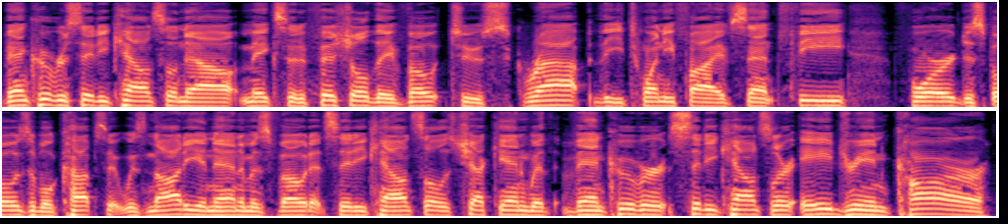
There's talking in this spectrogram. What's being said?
Vancouver City Council now makes it official. They vote to scrap the 25 cent fee for disposable cups. It was not a unanimous vote at City Council. Let's check in with Vancouver City Councilor Adriane Carr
